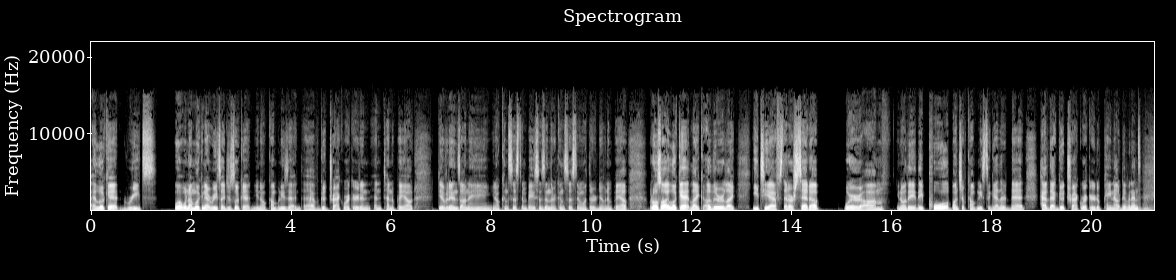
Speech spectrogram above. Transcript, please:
I look at REITs. Well, when I'm looking at REITs, I just look at you know companies that have a good track record and, and tend to pay out dividends on a you know consistent basis and they're consistent with their dividend payout. But also I look at like other like ETFs that are set up where um you know they they pull a bunch of companies together that have that good track record of paying out dividends Mhm.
